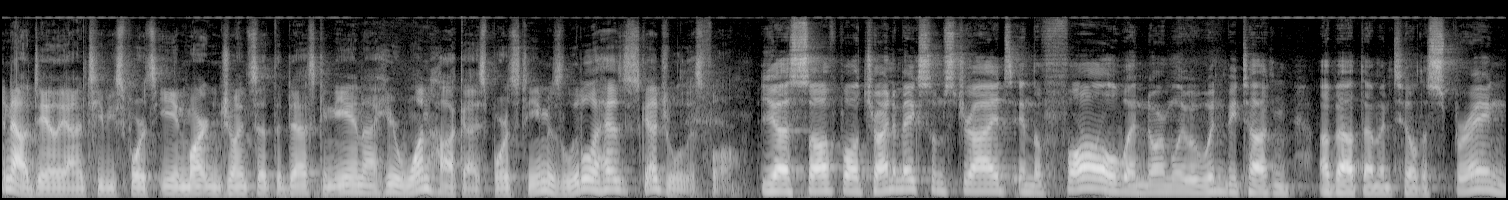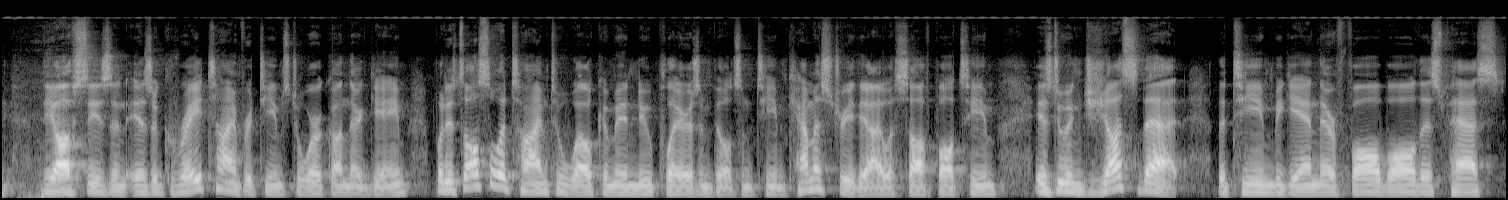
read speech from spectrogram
And now Daily Iowan TV Sports, Ian Martin joins us at the desk. And Ian, I hear one Hawkeye sports team is a little ahead of schedule this fall. Yeah, softball trying to make some strides in the fall when normally we wouldn't be talking about them until the spring. The offseason is a great time for teams to work on their game, but it's also a time to welcome in new players and build some team chemistry. The Iowa softball team is doing just that. The team began their fall ball this past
